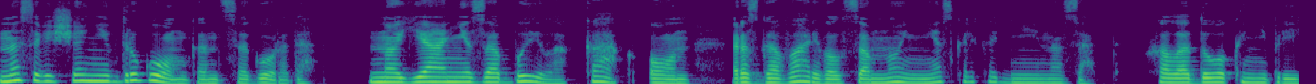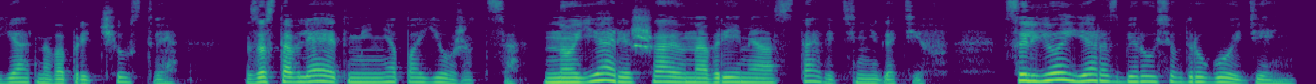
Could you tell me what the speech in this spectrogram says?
на совещании в другом конце города. Но я не забыла, как он разговаривал со мной несколько дней назад. Холодок неприятного предчувствия заставляет меня поежиться, но я решаю на время оставить негатив. С Ильей я разберусь в другой день,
